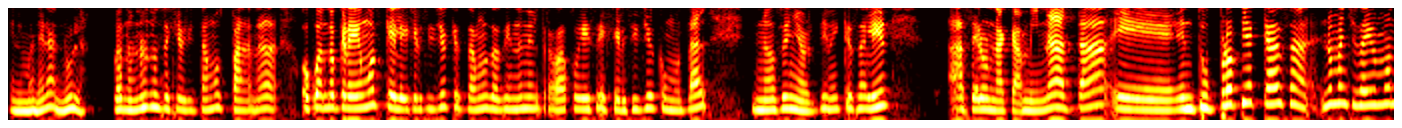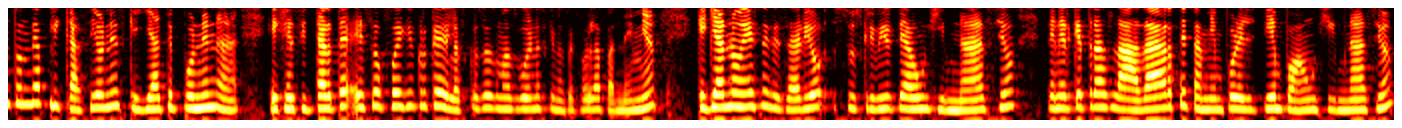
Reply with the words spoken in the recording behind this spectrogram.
en manera nula, cuando no nos ejercitamos para nada o cuando creemos que el ejercicio que estamos haciendo en el trabajo es ejercicio como tal. No, señor, tiene que salir hacer una caminata eh, en tu propia casa. No manches, hay un montón de aplicaciones que ya te ponen a ejercitarte. Eso fue yo creo que de las cosas más buenas que nos dejó la pandemia, que ya no es necesario suscribirte a un gimnasio, tener que trasladarte también por el tiempo a un gimnasio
